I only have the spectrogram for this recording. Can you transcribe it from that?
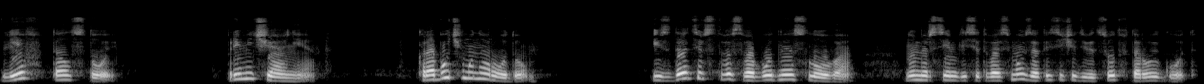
Лев Толстой. Примечание. К рабочему народу. Издательство «Свободное слово», номер 78 за 1902 год.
